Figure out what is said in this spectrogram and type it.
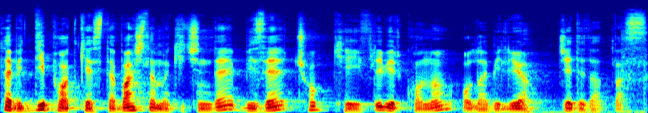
Tabi Di Podcast'e başlamak için de bize çok keyifli bir konu olabiliyor Cedid Atlas.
